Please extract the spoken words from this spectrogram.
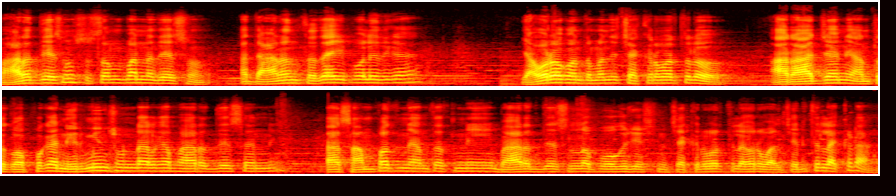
భారతదేశం సుసంపన్న దేశం. అది దానంతదే అయిపోలేదుగా. ఎవరో కొంతమంది చక్రవర్తులు ఆ రాజ్యాన్ని అంత గొప్పగా నిర్మించి ఉండాలిగా భారతదేశాన్ని. ఆ సంపదని అంతటిని భారతదేశంలో పోగు చేసిన చక్రవర్తులు ఎవరు? వాళ్ళ చరిత్రలు ఎక్కడ?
